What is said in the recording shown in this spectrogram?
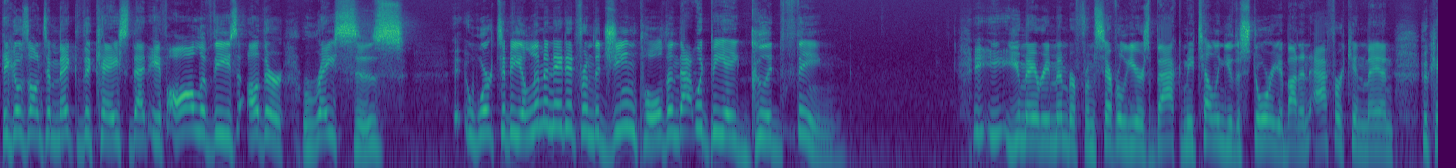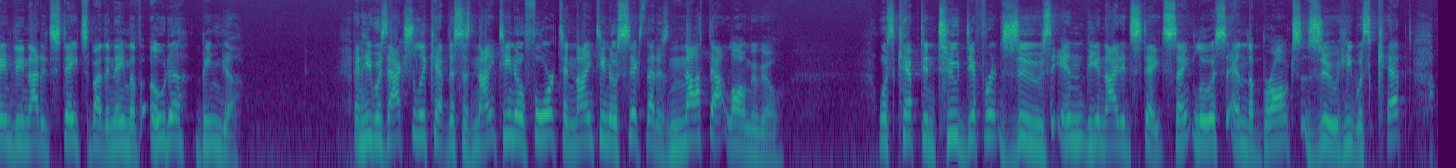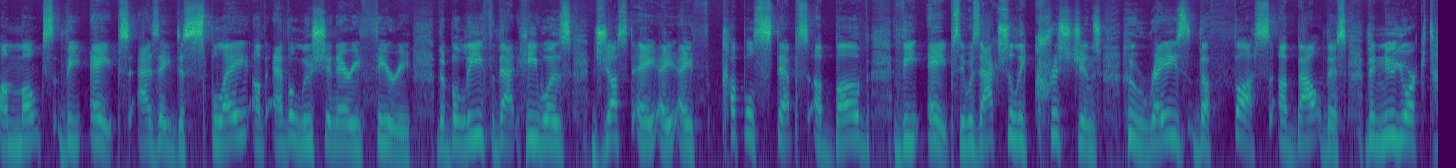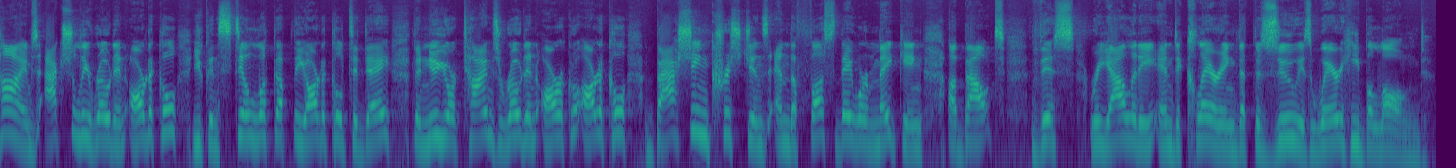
He goes on to make the case that if all of these other races eh, were to be eliminated from the gene pool, then that would be a good thing. You may remember from several years back me telling you the story about an African man who came to the United States by the name of Ota Benga. And he was actually kept, this is 1904 to 1906, that is not that long ago was kept in two different zoos in the United States, St. Louis and the Bronx Zoo. He was kept amongst the apes as a display of evolutionary theory, the belief that he was just a, a, a couple steps above the apes. It was actually Christians who raised the fuss about this. The New York Times actually wrote an article. You can still look up the article today. The New York Times wrote an article, article bashing Christians and the fuss they were making about this reality and declaring that the zoo is where he belonged.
